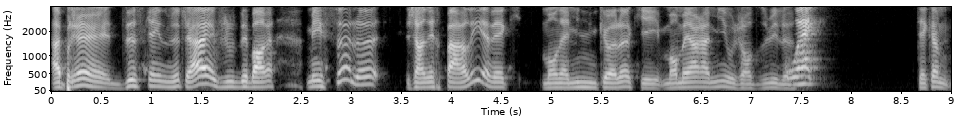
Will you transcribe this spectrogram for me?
après 10-15 minutes, je hey, je vous débarre. Mais ça, là, j'en ai reparlé avec mon ami Nicolas, qui est mon meilleur ami aujourd'hui. Là. Ouais. T'es comme,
